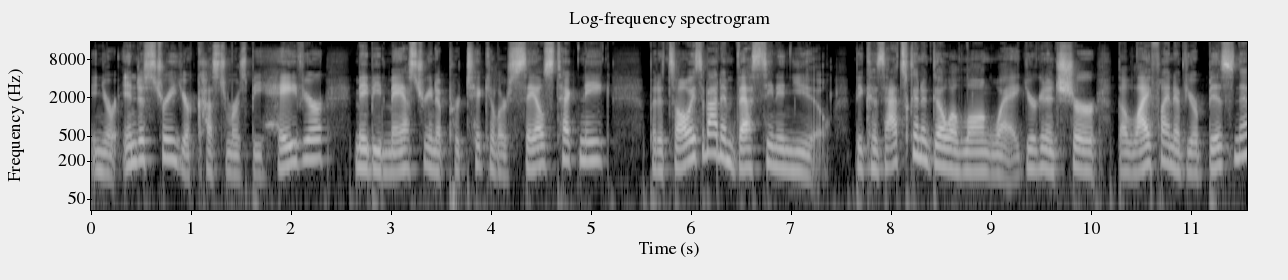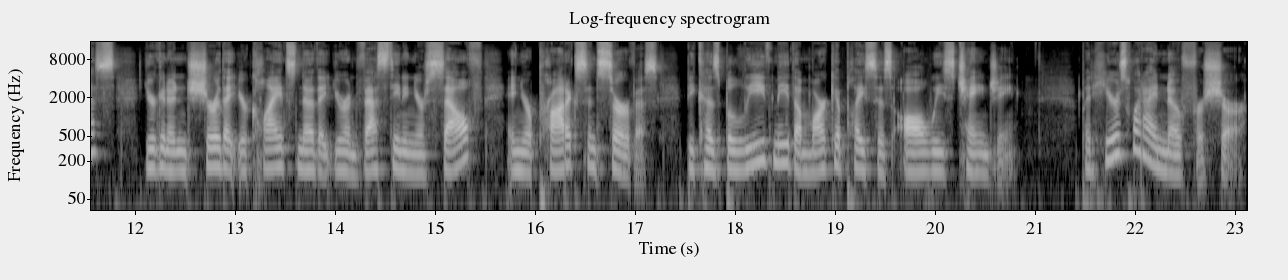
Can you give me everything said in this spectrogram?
in your industry, your customers' behavior, maybe mastering a particular sales technique. But it's always about investing in you because that's going to go a long way. You're going to ensure the lifeline of your business. You're going to ensure that your clients know that you're investing in yourself and your products and service because believe me, the marketplace is always changing. But here's what I know for sure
